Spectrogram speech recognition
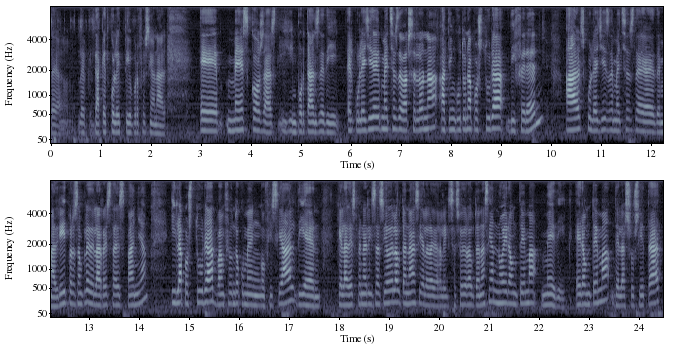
d'aquest col·lectiu professional. Eh, més coses importants de dir. El Col·legi de Metges de Barcelona ha tingut una postura diferent als col·legis de metges de, de Madrid, per exemple, de la resta d'Espanya, i la postura, van fer un document oficial dient que la despenalització de l'eutanàsia, la legalització de l'eutanàsia no era un tema mèdic, era un tema de la societat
